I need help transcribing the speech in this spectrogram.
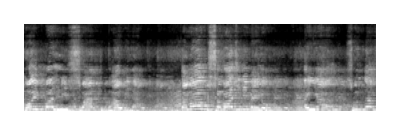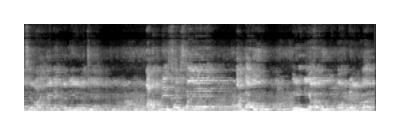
કોઈ પણ નિસ્વાર્થ ભાવ વિના. તમામ સમાજની બહેનો અહીંયા સુંદર સેવા કાર્ય કરી રહ્યા છે. આપણી સંસ્થાએ અગાઉ India book of record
